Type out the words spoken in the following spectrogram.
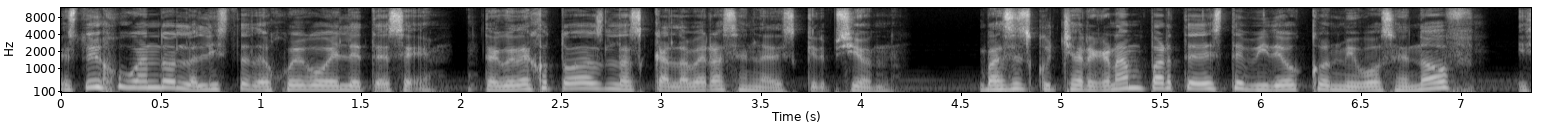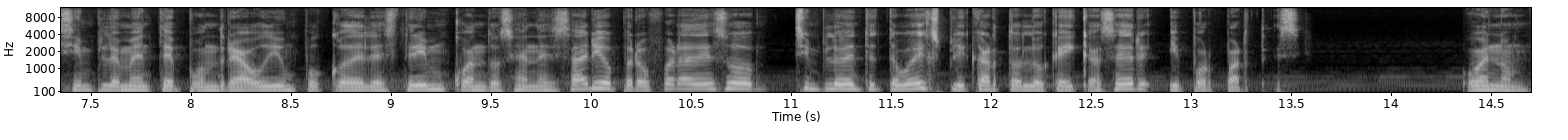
Estoy jugando la lista de juego LTC. Te dejo todas las calaveras en la descripción. Vas a escuchar gran parte de este video con mi voz en off y simplemente pondré audio un poco del stream cuando sea necesario, pero fuera de eso simplemente te voy a explicar todo lo que hay que hacer y por partes. Bueno,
